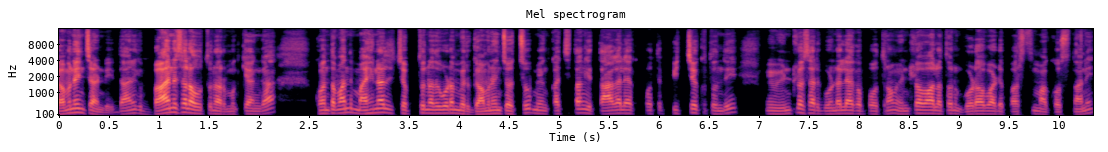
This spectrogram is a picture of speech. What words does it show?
గమనించండి. దానికి బానిసలు అవుతున్నారు ముఖ్యంగా. కొంతమంది మహిళలు చెప్తున్నది కూడా మీరు గమనించవచ్చు మేము ఖచ్చితంగా తాగలేకపోతే పిచ్చెక్కుతుంది. మేము ఇంట్లో సరిగ్గా ఉండలేకపోతున్నాం. ఇంట్లో వాళ్ళతో గొడవ పడే పరిస్థితి మాకు వస్తుందని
